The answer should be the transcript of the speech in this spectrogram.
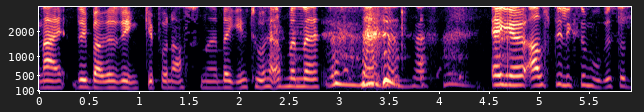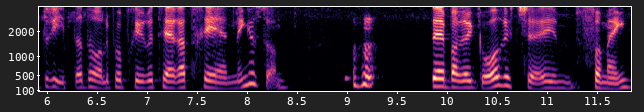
nei, de bare rynker på nesene begge to her, men uh, Jeg har jo alltid liksom vært så drita dårlig på å prioritere trening og sånn. Det bare går ikke for meg.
